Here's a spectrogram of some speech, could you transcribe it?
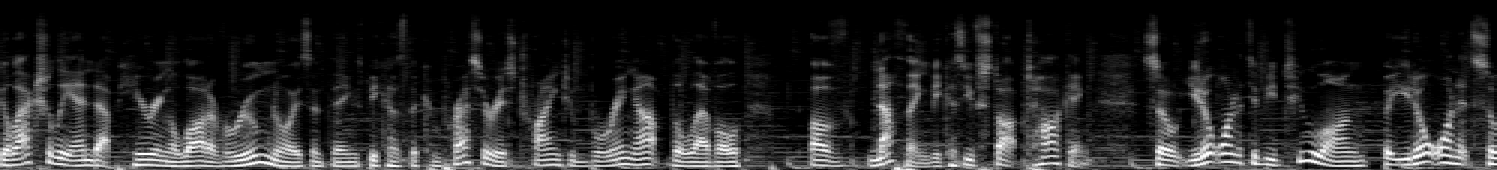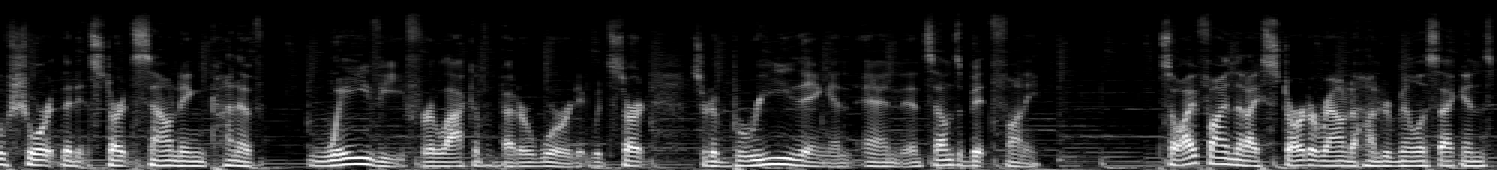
you'll actually end up hearing a lot of room noise and things because the compressor is trying to bring up the level of nothing because you've stopped talking. So you don't want it to be too long, but you don't want it so short that it starts sounding kind of wavy, for lack of a better word. It would start sort of breathing and, and, and sounds a bit funny. So I find that I start around 100 milliseconds,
